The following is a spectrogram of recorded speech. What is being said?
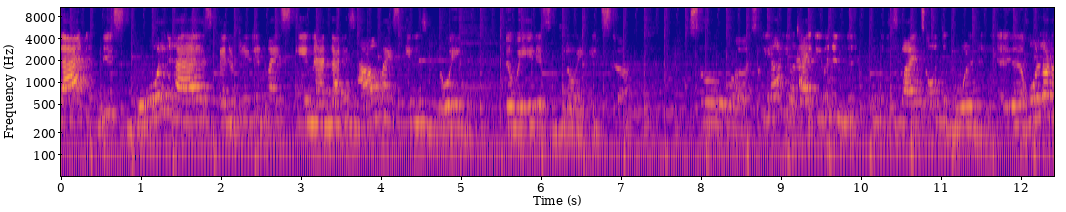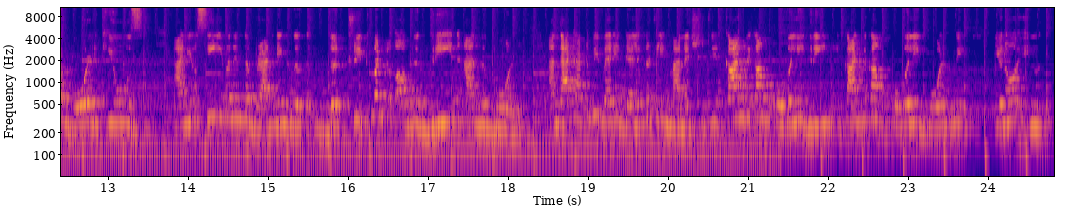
that this gold has penetrated my skin and that is how my skin is glowing the way it is glowing it's uh, so uh, so yeah you're right even in this which is why it's all the gold uh, a whole lot of gold cues and you see even in the branding the, the treatment of the green and the gold and that had to be very delicately managed it can't become overly green it can't become overly gold we you know in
